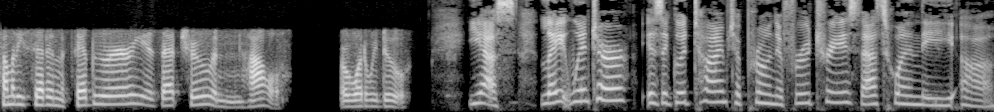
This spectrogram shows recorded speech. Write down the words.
somebody said in February. Is that true? And how? Or what do we do? Yes, late winter is a good time to prune the fruit trees. That's when the uh,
